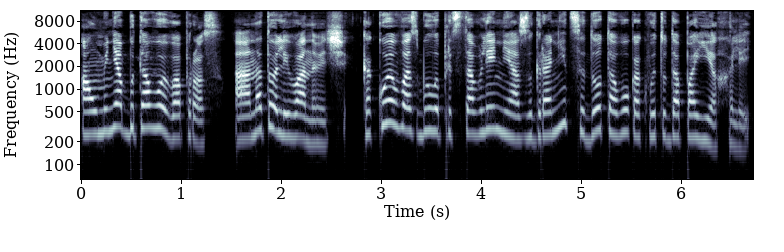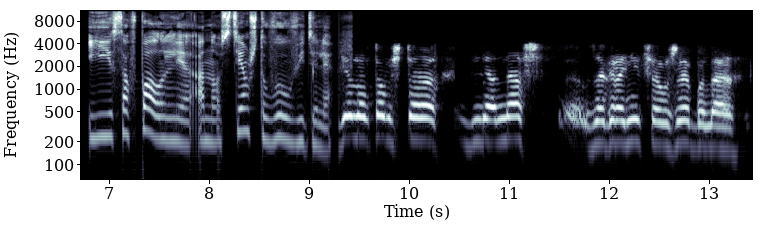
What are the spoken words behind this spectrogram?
А у меня бытовой вопрос. Анатолий Иванович, какое у вас было представление о загранице до того, как вы туда поехали? И совпало ли оно с тем, что вы увидели? Дело в том, что для нас за граница уже была э,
